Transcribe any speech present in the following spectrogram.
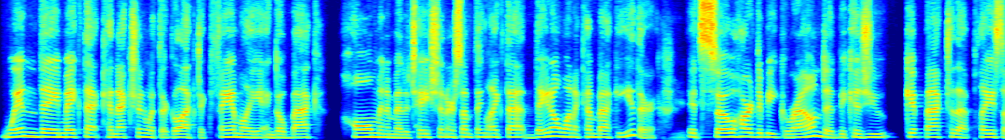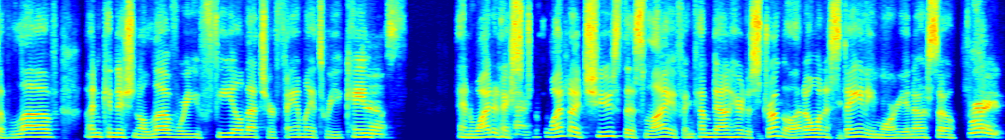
when they make that connection with their galactic family and go back home in a meditation or something like that, they don't want to come back either. Mm-hmm. It's so hard to be grounded because you get back to that place of love, unconditional love, where you feel that's your family. It's where you came. yes, And why did I, why did I choose this life and come down here to mm-hmm. struggle? I don't want to stay anymore, you know? So right.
